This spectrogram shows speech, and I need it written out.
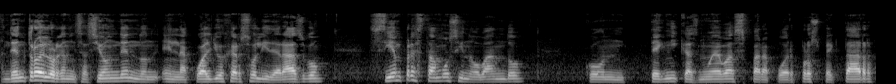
dentro de la organización en la cual yo ejerzo liderazgo, siempre estamos innovando con técnicas nuevas para poder prospectar.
